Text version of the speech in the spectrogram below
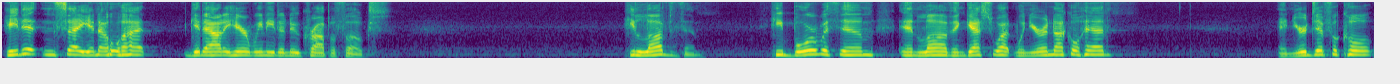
He didn't say, you know what, get out of here, we need a new crop of folks. He loved them. He bore with them in love. And guess what? When you're a knucklehead and you're difficult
